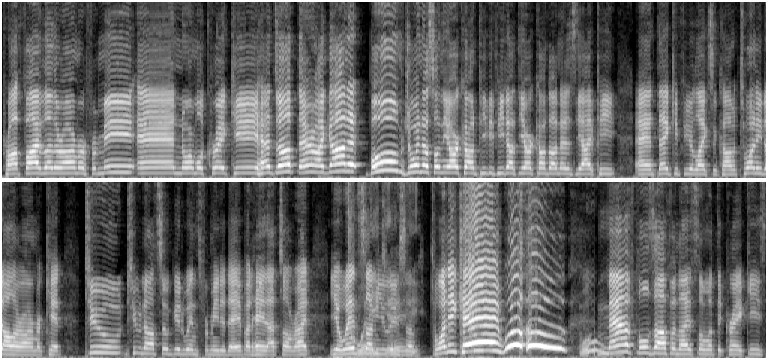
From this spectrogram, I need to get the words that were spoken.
Prot 5 leather armor for me and normal crate key. Heads up, there, I got it. Boom! Join us on the Archon. PvP.thearchon.net is the IP. And thank you for your likes and comments. $20 armor kit, two two not so good wins for me today, but hey, that's all right. You win some, you lose some. 20K. 20k, woohoo! Woo. Mav pulls off a nice one with the crate keys.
